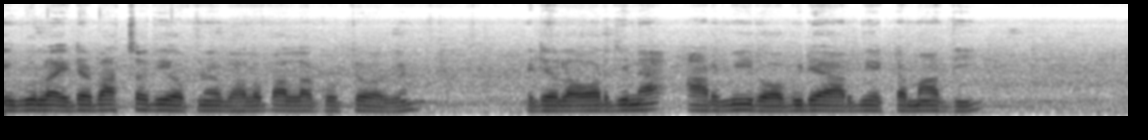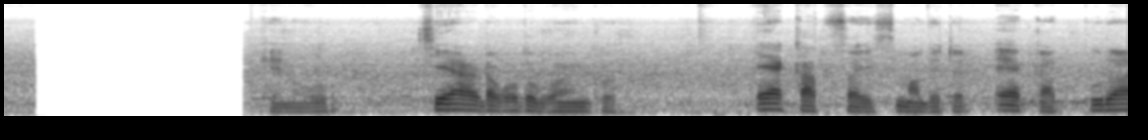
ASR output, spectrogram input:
এগুলো এটার বাচ্চা দিয়ে আপনারা ভালো পাল্লা করতে পারবেন। এটা হলো অরিজিনাল আর্মি রবিডে আর্মি একটা মাদি। কেন ওর চেহারাটা কত ভয়ঙ্কর। এক হাত সাইজ মাদিটার, এক হাত, পুরা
